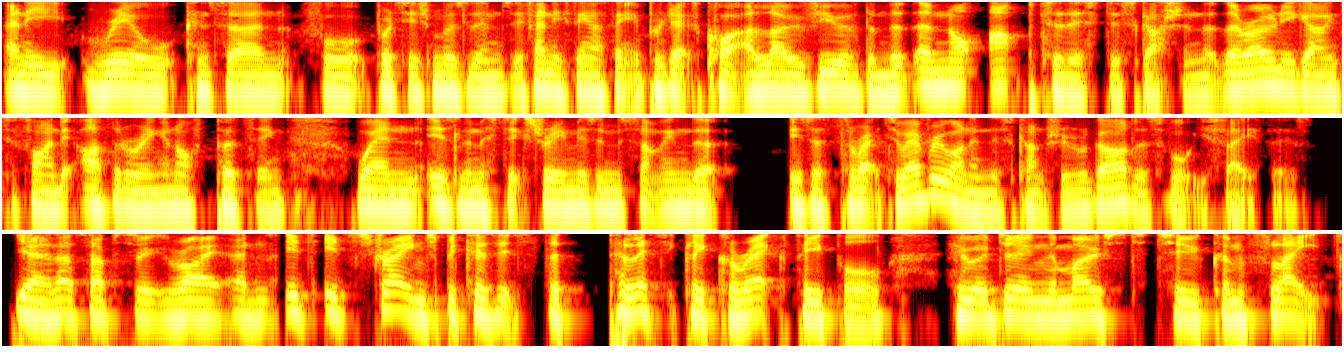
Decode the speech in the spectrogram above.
any real concern for British Muslims. If anything, I think it projects quite a low view of them that they're not up to this discussion, that they're only going to find it othering and off putting when Islamist extremism is something that is a threat to everyone in this country, regardless of what your faith is. Yeah, that's absolutely right. And it's it's strange because it's the politically correct people who are doing the most to conflate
